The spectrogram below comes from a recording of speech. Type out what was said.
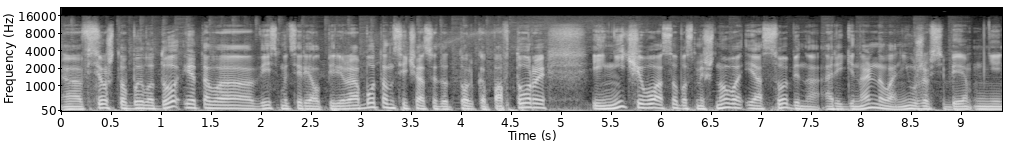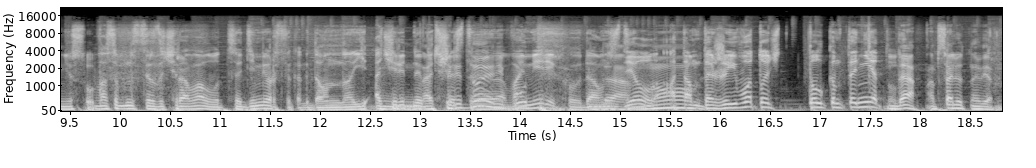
э, все, что было до этого, весь материал переработан. Сейчас идут только повторы. И ничего особо смешного и особенно оригинального они уже в себе не несут. В особенности разочаровал вот Эдди Мерфи, когда он очередное путешествие Очередной в Америку, да, он да, сделал, но... а там даже его точно толком-то нету. Да, абсолютно верно.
